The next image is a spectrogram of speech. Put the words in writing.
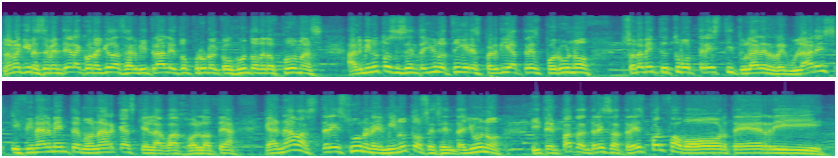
La máquina cementera con ayudas arbitrales, dos por uno el conjunto de los Pumas. Al minuto 61, Tigres perdía tres por uno. Solamente tuvo tres titulares regulares y finalmente Monarcas que la guajolotea. Ganabas 3-1 en el minuto 61 y te empatan 3 a 3. Por favor, Terry.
